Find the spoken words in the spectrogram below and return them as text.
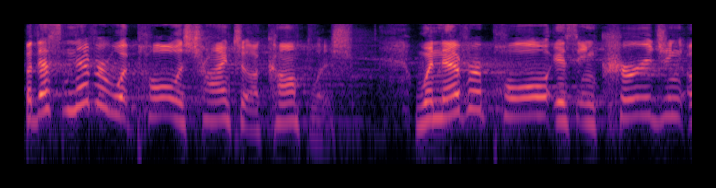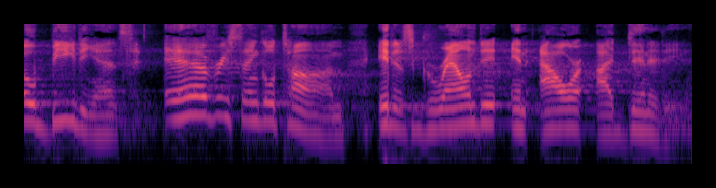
But that's never what Paul is trying to accomplish. Whenever Paul is encouraging obedience, every single time it is grounded in our identity.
